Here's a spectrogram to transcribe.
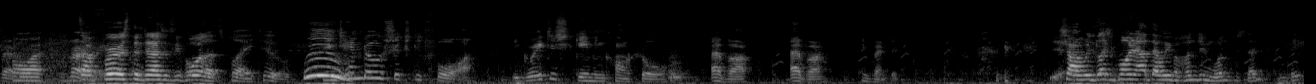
Very, For- it's our first Nintendo 64 Let's Play, too. Woo! Nintendo 64, the greatest gaming console ever, ever invented. Yeah. Sean, would you like to point out that we have 101% complete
